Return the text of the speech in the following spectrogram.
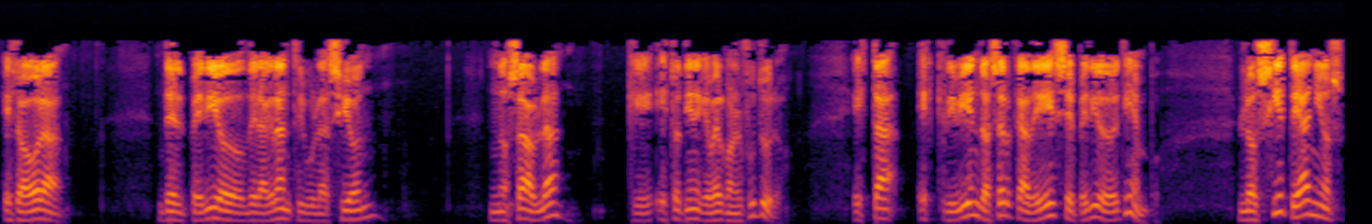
Esto ahora del periodo de la gran tribulación nos habla que esto tiene que ver con el futuro. Está escribiendo acerca de ese periodo de tiempo. Los siete años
